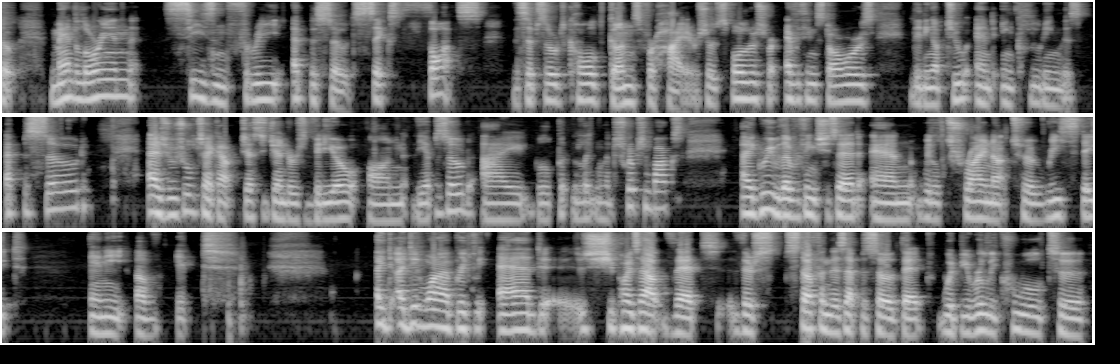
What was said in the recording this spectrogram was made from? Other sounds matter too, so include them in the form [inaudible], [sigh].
So, Mandalorian Season 3, Episode 6, Thoughts. This episode is called Guns for Hire. So, spoilers for everything Star Wars leading up to and including this episode. As usual, check out Jessie Gender's video on the episode. I will put the link in the description box. I agree with everything she said, and we'll try not to restate any of it. I, I did want to briefly add, she points out that there's stuff in this episode that would be really cool to,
